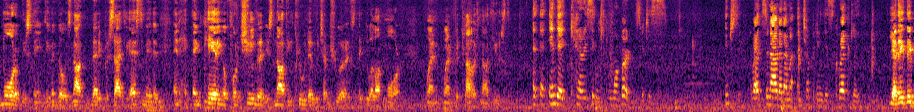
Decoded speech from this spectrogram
more of these things, even though it's not very precisely estimated. And, and caring for children is not included, which I'm sure is, they do a lot more when, when the plow is not used. And, and- and they carry significantly more burdens, which is interesting, right? So now that I'm uh, interpreting this correctly, Yeah, they, they,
